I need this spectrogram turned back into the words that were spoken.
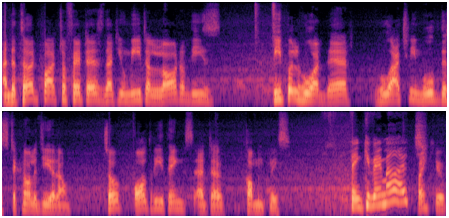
And the third part of it is that you meet a lot of these people who are there who actually move this technology around. So all three things at a common place. Thank you very much. Thank you.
